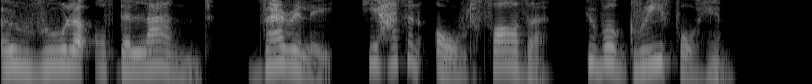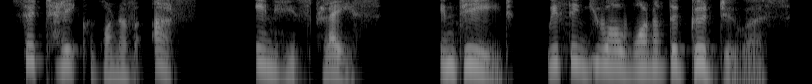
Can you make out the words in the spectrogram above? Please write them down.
O ruler of the land, verily, he has an old father who will grieve for him. So take one of us in his place. Indeed, we think you are one of the good doers.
